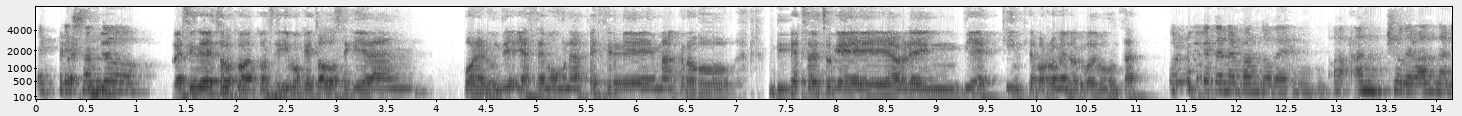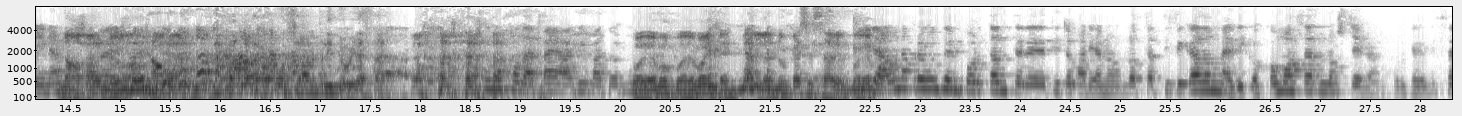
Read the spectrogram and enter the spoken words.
expresando... A ver si un día de esto lo co- conseguimos que todos se quieran poner un día y hacemos una especie de macro directo de esto que abren 10, 15 por lo menos que podemos juntar. Pues no hay que tener bando de, a- ancho de banda ni nada. No, ¿sabes? no, No, Mira. una cámara con mucha amplitud, ya está. Un ojo de pez aquí para todo el mundo. Podemos, podemos intentarlo, nunca se sabe. Mira, una pregunta importante de Tito Mariano. Los certificados médicos, ¿cómo hacerlos llegar? Porque dice,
